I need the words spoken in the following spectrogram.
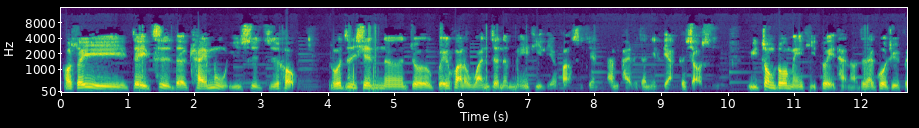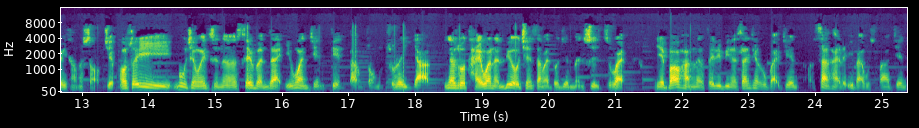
好，所以这一次的开幕仪式之后，罗志先呢就规划了完整的媒体联访时间，安排了将近两个小时。与众多媒体对谈啊，这在过去非常的少见哦，所以目前为止呢，Seven 在一万间店当中，除了亚应该说台湾的六千三百多间门市之外，也包含了菲律宾的三千五百间，上海的一百五十八间，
